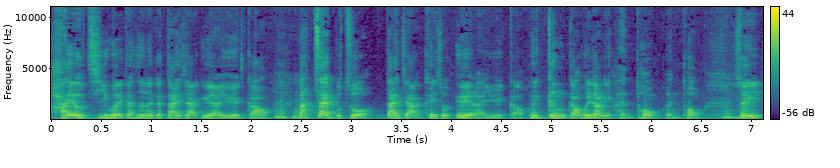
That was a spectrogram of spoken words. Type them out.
还有机会，但是那个代价越来越高。那再不做，代价可以说越来越高，会更高，会让你很痛很痛。所以，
